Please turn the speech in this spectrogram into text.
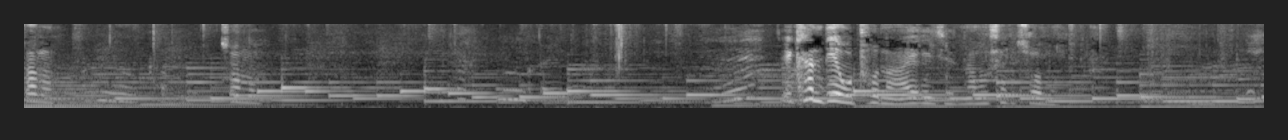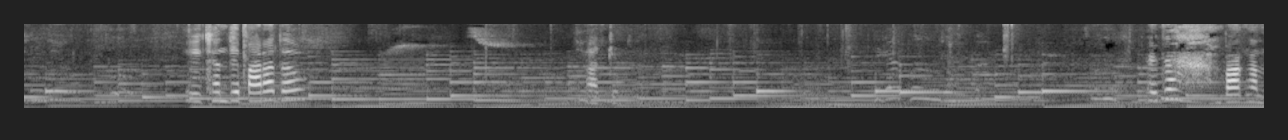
চলো চলো। এখান দিয়ে উঠো না, এই যে আমার সাথে চলো। এখান দিয়ে পাড়া দাও। হাঁটো। এটা বাগান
